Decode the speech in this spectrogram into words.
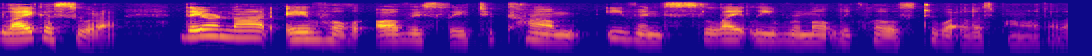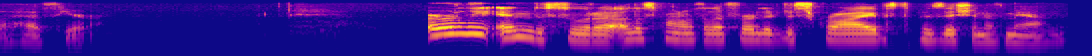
like a surah, they are not able, obviously, to come even slightly remotely close to what Allah subhanahu wa ta'ala has here. Early in the surah, Allah subhanahu further describes the position of man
